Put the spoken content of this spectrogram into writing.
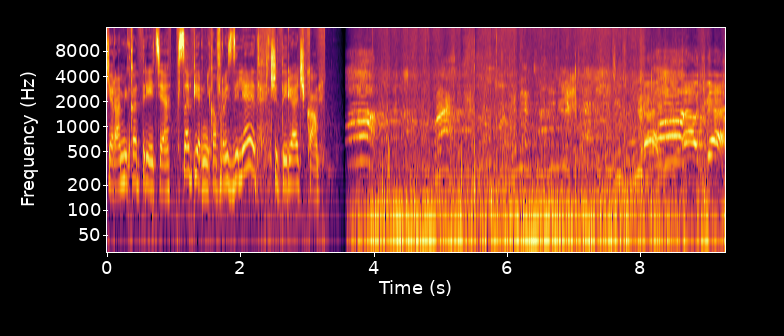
керамика – третье. Соперников разделяет 4 очка. На, у тебя!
